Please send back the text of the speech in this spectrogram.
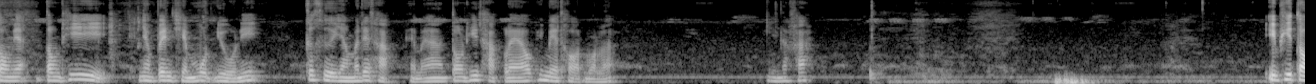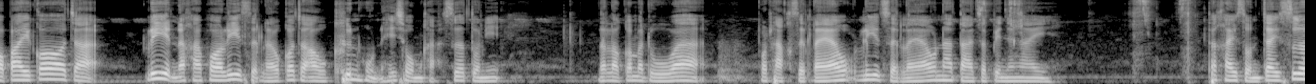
ตรงเนี้ยตรงที่ยังเป็นเข็มหมุดอยู่นี่ก็คือยังไม่ได้ถักเห็นไหมฮะตรงที่ถักแล้วพี่เมย์ถอดหมดแล้วนี่นะคะอีพีต่อไปก็จะรีดนะคะ พอรีดเสร็จแล้วก็จะเอาขึ้นหุ่นให้ชมค่ะ เสื้อตัวนี้ แล้วเราก็มาดูว่า พอถักเสร็จแล้วรีดเสร็จแล้วหน้าตาจะเป็นยังไง ถ้าใครสนใจเสื้อ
